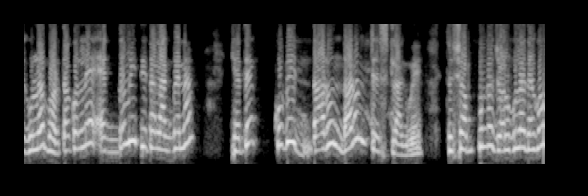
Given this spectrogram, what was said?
এগুলো ভর্তা করলে একদমই তিতা লাগবে না। খেতে খুবই দারুণ দারুণ টেস্ট লাগবে। তো সম্পূর্ণ জলগুলো দেখো,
